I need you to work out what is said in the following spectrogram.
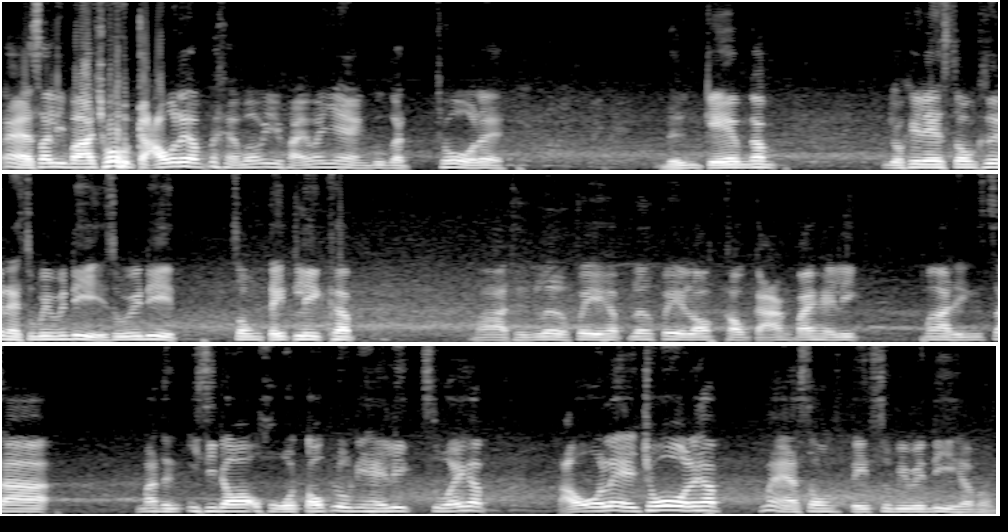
แหมซาลิบาโชว์เก๋าเลยครับว่ามีไผมาแย่งกูกับโชว์เลย ดึงเกมครับโยเคเลสทรงขึ้นให้ซูวิวินดี้ซูวิวินดี้ทรงติดลิกครับ มาถึงเลอเฟ่ครับเลอเฟ่ล็อกเข่ากลางไปให้ลิก มาถึงซามาถึงอิซิดอโอ้โหตบลูกนี้ให้ลิกสวยครับเตาโอเล่โชว์เลยครับแหมทรงติดซูบิเวนดี้ครับผม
